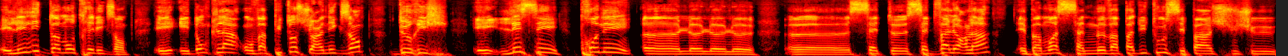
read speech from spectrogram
et l'élite doit montrer l'exemple. Et, donc là, on va plutôt sur un exemple de riches. Et laisser prôner euh, le, le, le euh, cette cette valeur là eh ben moi ça ne me va pas du tout. C'est pas je, je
